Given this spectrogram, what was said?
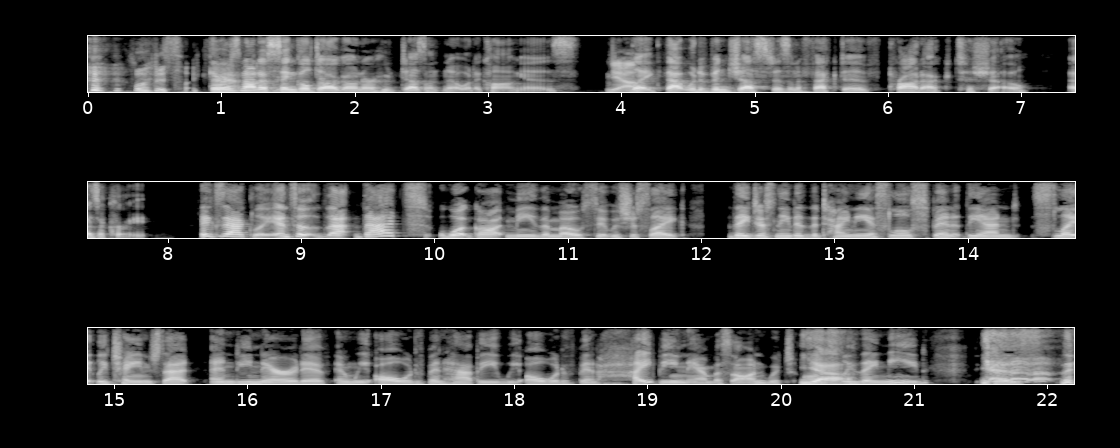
what is like There's yeah. not a single dog owner who doesn't know what a Kong is. yeah Like that would have been just as an effective product to show as a crate. Exactly. And so that that's what got me the most. It was just like they just needed the tiniest little spin at the end, slightly change that ending narrative, and we all would have been happy. We all would have been hyping Amazon, which Yeah. honestly they need because they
